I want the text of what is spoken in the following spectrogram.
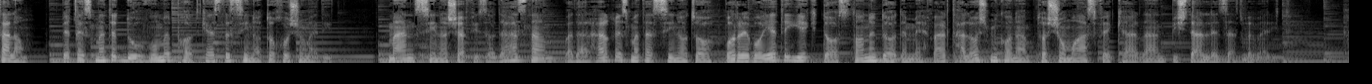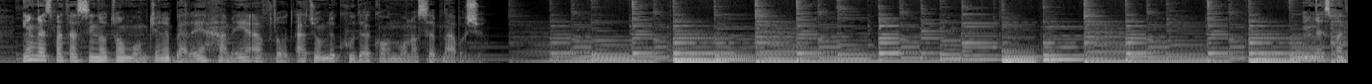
سلام. به قسمت دوم پادکست سیناتو خوش اومدید. من سینا شفیزاده هستم و در هر قسمت از سیناتا با روایت یک داستان داده محور تلاش می‌کنم تا شما از فکر کردن بیشتر لذت ببرید. این قسمت از سیناتا ممکنه برای همه افراد از جمله کودکان مناسب نباشه.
